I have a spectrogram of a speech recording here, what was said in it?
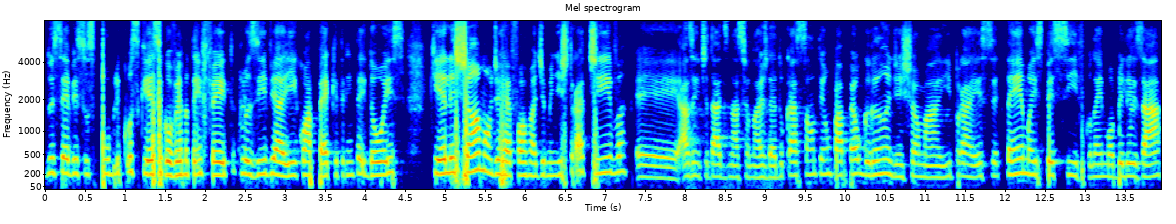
dos serviços públicos que esse governo tem feito, inclusive aí com a PEC 32, que eles chamam de reforma administrativa. É, as entidades nacionais da educação têm um papel grande em chamar aí para esse tema específico, né, mobilizar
